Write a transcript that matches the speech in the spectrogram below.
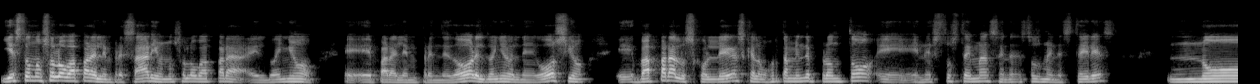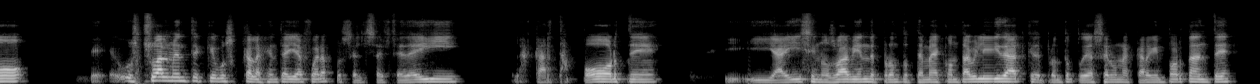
Y esto no solo va para el empresario, no solo va para el dueño, eh, eh, para el emprendedor, el dueño del negocio, eh, va para los colegas que a lo mejor también de pronto en estos temas, en estos menesteres, no, usualmente, ¿qué busca la gente allá afuera? Pues el CFDI, la carta aporte, y, ahí si nos va bien de pronto tema de contabilidad, que de pronto podría ser una carga importante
